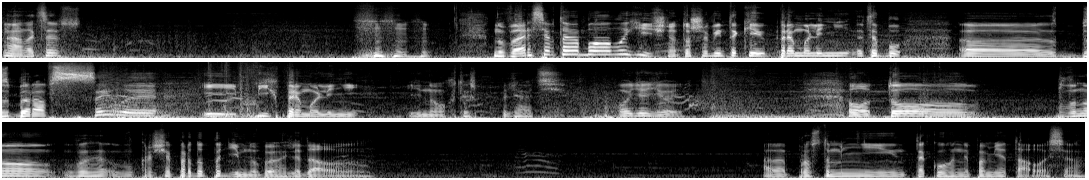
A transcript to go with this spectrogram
А, так це. ну, версія в тебе була логічна, то що він такий прямолінійний, типу, е, збирав сили і біг прямолінійно. Ну, ох ти ж, блядь. Ой-ой-ой. О, то воно коротше, правдоподібно виглядало. Але просто мені такого не пам'яталося.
